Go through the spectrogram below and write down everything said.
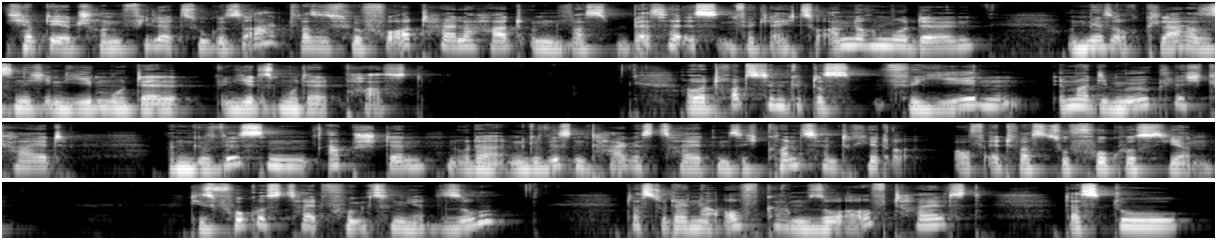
Ich habe dir jetzt schon viel dazu gesagt, was es für Vorteile hat und was besser ist im Vergleich zu anderen Modellen. Und mir ist auch klar, dass es nicht in jedem Modell, in jedes Modell passt. Aber trotzdem gibt es für jeden immer die Möglichkeit, an gewissen Abständen oder in gewissen Tageszeiten sich konzentriert auf etwas zu fokussieren. Diese Fokuszeit funktioniert so, dass du deine Aufgaben so aufteilst, dass du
